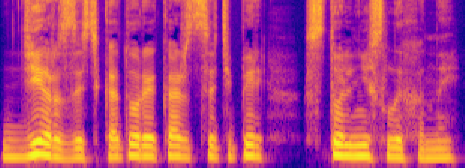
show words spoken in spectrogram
дерзость которая кажется теперь столь неслыханной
